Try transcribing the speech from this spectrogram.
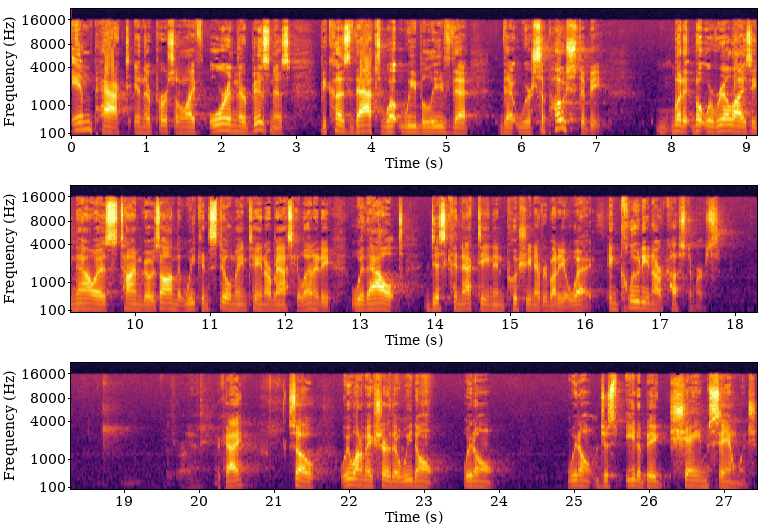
impact in their personal life or in their business because that's what we believe that, that we're supposed to be. But, it, but we're realizing now as time goes on that we can still maintain our masculinity without disconnecting and pushing everybody away, including our customers. Okay? So we want to make sure that we don't, we don't we don't just eat a big shame sandwich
